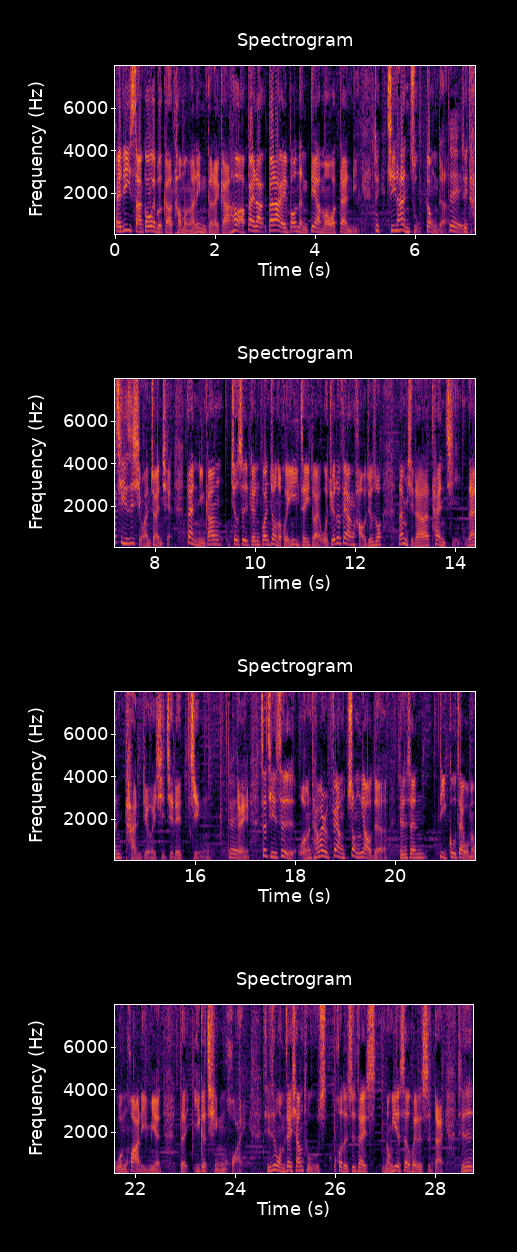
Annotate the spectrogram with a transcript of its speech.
哎，你三个月不交他们啊？你们过来交好啊？拜六拜六一包冷店嘛，我带你。对，其实他很主动的，对，所以他其实是喜欢赚钱。但你刚刚就是跟观众的回忆这一段，我觉得非常好，就是说，那么其他探几，咱探掉一些这个景，对对，这其实是我们台湾人非常重要的根深蒂固在我们文化里面的一个情怀。其实我们在乡土或者是在农业社会的时代，其实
